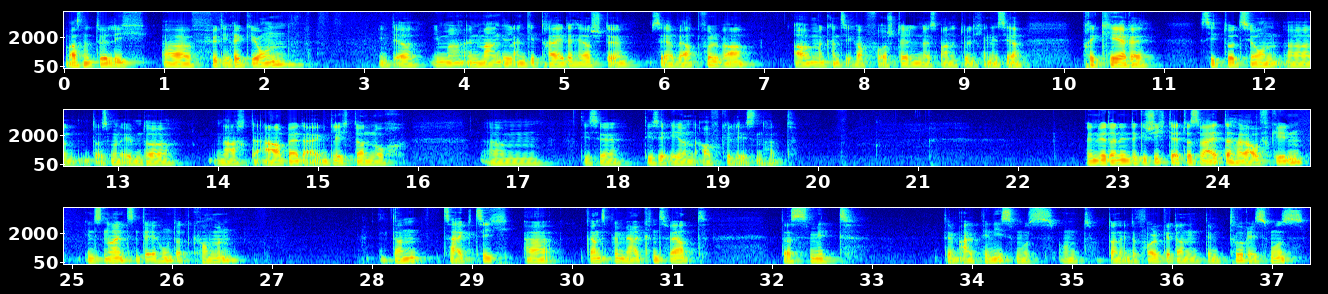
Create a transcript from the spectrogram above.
Was natürlich äh, für die Region, in der immer ein Mangel an Getreide herrschte, sehr wertvoll war. Aber man kann sich auch vorstellen, es war natürlich eine sehr prekäre Situation, äh, dass man eben da nach der Arbeit eigentlich dann noch ähm, diese, diese Ehren aufgelesen hat. Wenn wir dann in der Geschichte etwas weiter heraufgehen, ins 19. Jahrhundert kommen, dann zeigt sich äh, ganz bemerkenswert, dass mit dem Alpinismus und dann in der Folge dann dem Tourismus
